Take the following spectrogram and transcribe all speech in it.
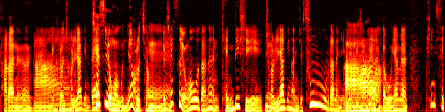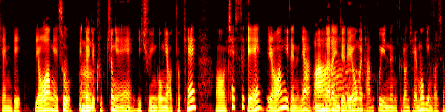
바라는 아. 네, 그런 전략인데 체스 용어군요. 그렇죠. 예. 근데 체스 용어보다는 갬빗이 예. 전략이나 이제 수라는 얘기가 아. 되잖아요. 그러니까 뭐냐면 퀸스 갬빗, 여왕의 수. 그러니까 어. 이제 극 중에 이 주인공이 어떻게 어, 체스계의 여왕이 되느냐라는 아. 이제 내용을 담고 있는 그런 제목인 거죠.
